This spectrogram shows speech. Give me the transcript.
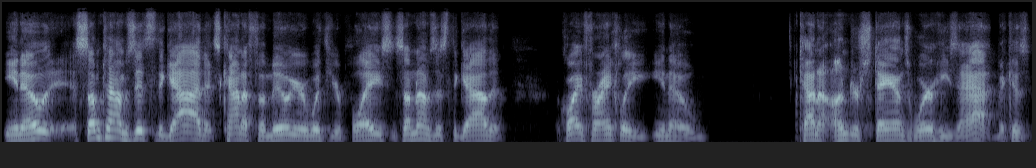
you know, sometimes it's the guy that's kind of familiar with your place, and sometimes it's the guy that, quite frankly, you know, kind of understands where he's at because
